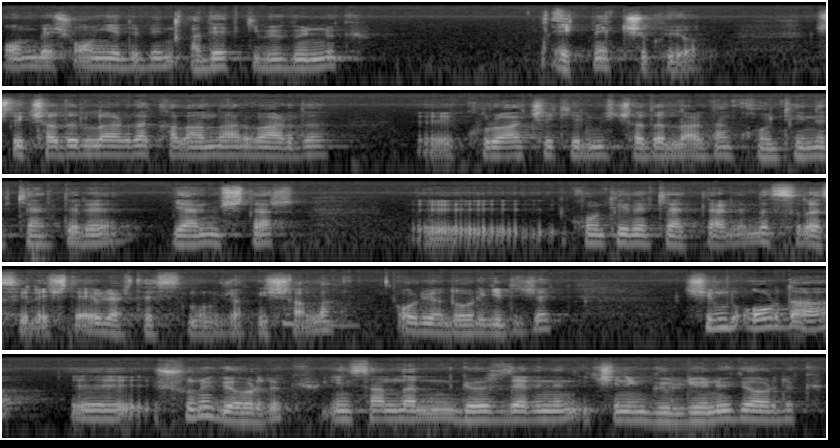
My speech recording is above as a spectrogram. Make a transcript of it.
15-17 bin adet gibi günlük ekmek çıkıyor. İşte çadırlarda kalanlar vardı. E, kura çekilmiş çadırlardan konteyner kentlere gelmişler. E, konteyner kentlerden de sırasıyla işte evler teslim olacak inşallah. Oraya doğru gidecek. Şimdi orada e, şunu gördük. İnsanların gözlerinin içinin güldüğünü gördük.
